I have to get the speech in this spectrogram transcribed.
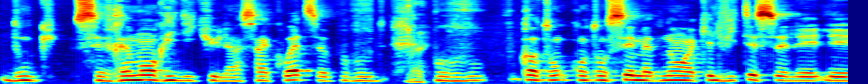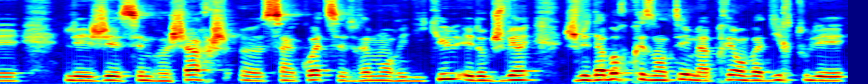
Donc c'est vraiment ridicule. Hein, 5 watts pour vous, ouais. pour vous quand on quand on sait maintenant à quelle vitesse les les, les GSM rechargent, 5 watts c'est vraiment ridicule. Et donc je vais je vais d'abord présenter, mais après on va dire tous les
